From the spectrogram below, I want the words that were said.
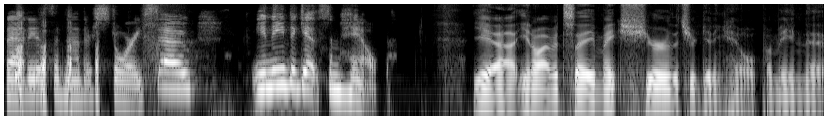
that is another story. So you need to get some help. Yeah, you know, I would say make sure that you're getting help. I mean, uh,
